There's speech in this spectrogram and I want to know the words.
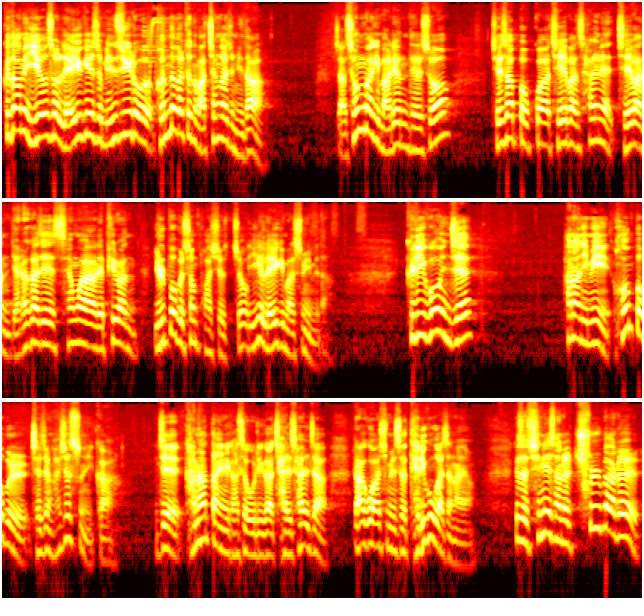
그 다음에 이어서 레위기에서 민수기로 건너갈 때도 마찬가지입니다. 자, 성막이 마련돼서 제사법과 제반 삶의 제반 여러 가지 생활에 필요한 율법을 선포하셨죠. 이게 레위기 말씀입니다. 그리고 이제 하나님이 헌법을 제정하셨으니까 이제 가나안 땅에 가서 우리가 잘 살자라고 하시면서 데리고 가잖아요. 그래서 신의 산을 출발을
